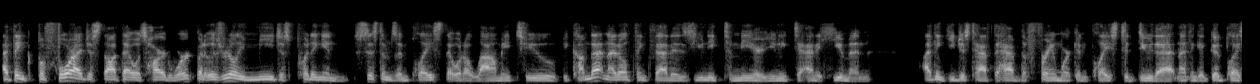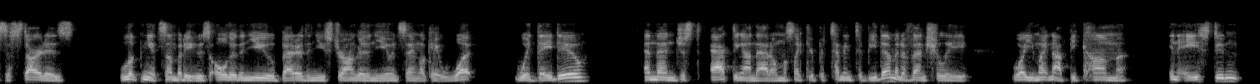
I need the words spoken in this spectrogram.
I think before i just thought that was hard work but it was really me just putting in systems in place that would allow me to become that and i don't think that is unique to me or unique to any human I think you just have to have the framework in place to do that. And I think a good place to start is looking at somebody who's older than you, better than you, stronger than you, and saying, okay, what would they do? And then just acting on that almost like you're pretending to be them. And eventually, while you might not become an A student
